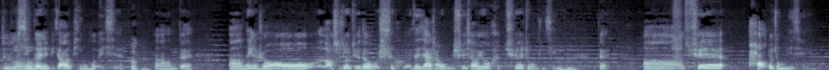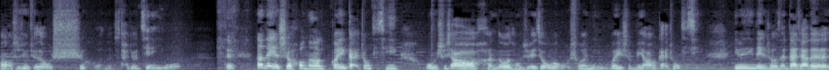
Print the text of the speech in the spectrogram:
就是啊性格也比较的平和一些。OK 嗯，对，嗯、那个时候老师就觉得我适合，再加上我们学校又很缺中提琴，对，嗯、缺好的中提琴，那老师就觉得我适合，那他就建议我。对，那那个时候呢，关于改中提琴，我们学校很多同学就问我说：“你为什么要改中提琴？”因为那个时候在大家的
